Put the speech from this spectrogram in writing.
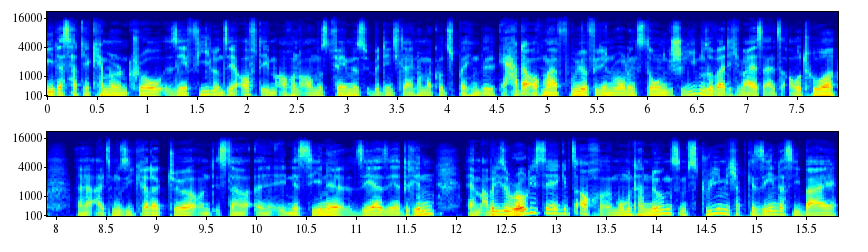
Musikmetier, das hat ja Cameron Crowe sehr viel und sehr oft, eben auch in Almost Famous, über den ich gleich nochmal kurz sprechen will. Er hatte auch mal früher für den Rolling Stone geschrieben, soweit ich weiß, als Autor, äh, als Musikredakteur und ist da äh, in der Szene sehr sehr, sehr drin. Ähm, aber diese Roadies-Serie gibt es auch äh, momentan nirgends im Stream. Ich habe gesehen, dass sie bei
